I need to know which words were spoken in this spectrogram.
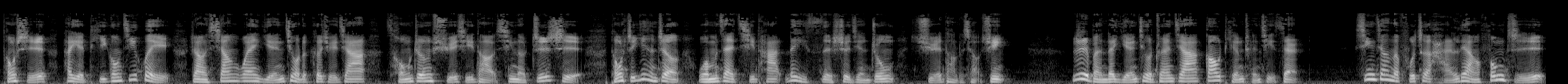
同时，他也提供机会让相关研究的科学家从中学习到新的知识，同时验证我们在其他类似事件中学到的教训。日本的研究专家高田纯计算，新疆的辐射含量峰值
